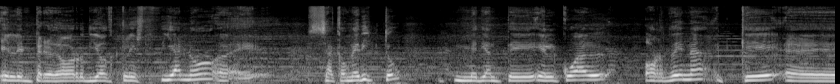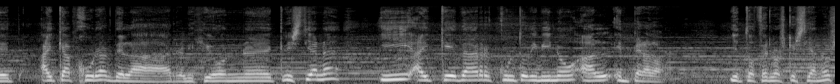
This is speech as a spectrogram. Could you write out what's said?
el emperador Diocleciano eh, saca un edicto mediante el cual ordena que eh, hay que abjurar de la religión cristiana y hay que dar culto divino al emperador. Y entonces los cristianos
